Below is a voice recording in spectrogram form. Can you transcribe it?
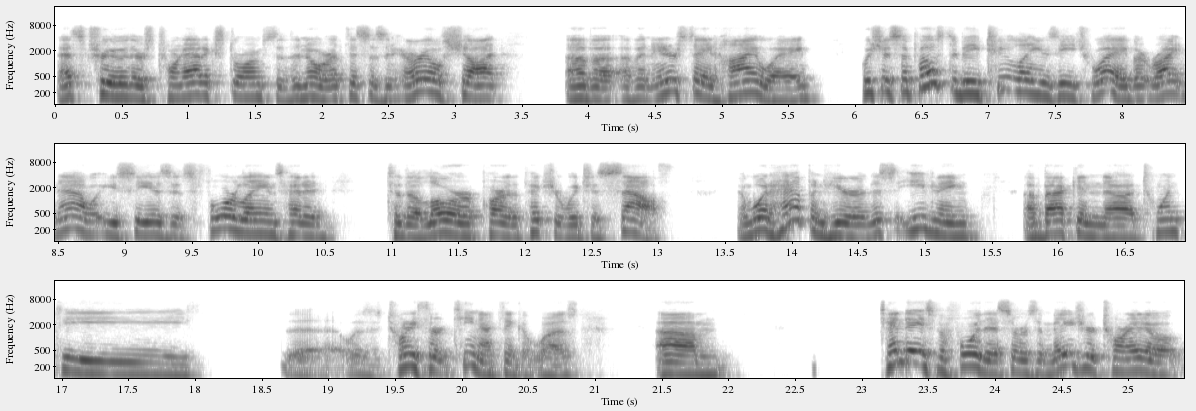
That's true. There's tornadic storms to the north. This is an aerial shot of, a, of an interstate highway, which is supposed to be two lanes each way. But right now, what you see is it's four lanes headed to the lower part of the picture, which is south. And what happened here this evening, uh, back in uh, 20, uh, was it 2013, I think it was. Um, 10 days before this, there was a major tornado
